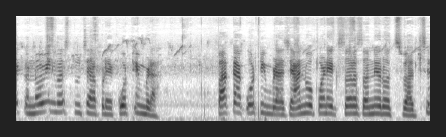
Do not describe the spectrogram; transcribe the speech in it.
એક નવીન વસ્તુ છે આપણે કોઠીમડા. પાકા કોઠીમડા છે. આનો પણ એક સરસ અનેરો સ્વાદ છે.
